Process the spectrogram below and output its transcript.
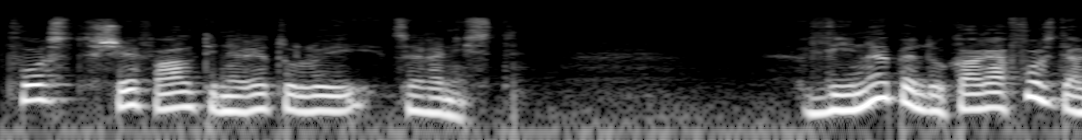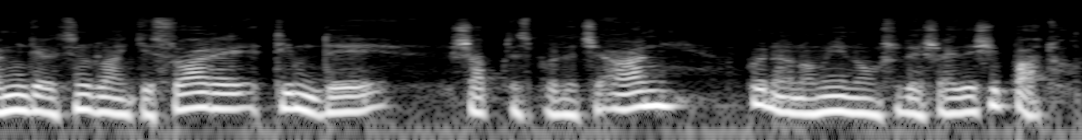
fost șef al tineretului țărănist. Vină pentru care a fost de-al reținut la închisoare timp de 17 ani până în 1964.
